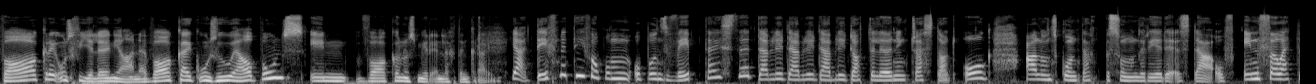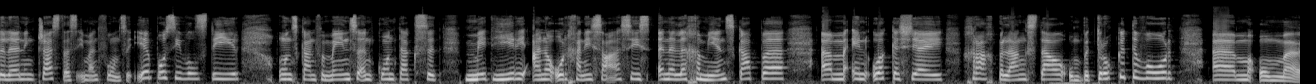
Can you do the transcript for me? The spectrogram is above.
Waar kry ons vir julle in die hande? Waar kyk ons hoe help ons en waar kan ons meer inligting kry? Ja, definitief op op ons webtuiste www.thelearningtrust.org. Al ons kontakbesonderhede is daar of info@thelearningtrust as iemand vir ons 'n e-pos wil stuur. Ons kan vir mense in kontak sit met hierdie ander organisasies in hulle gemeenskappe. Um en ook as jy graag belangstel om betrokke te word, um om uh,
